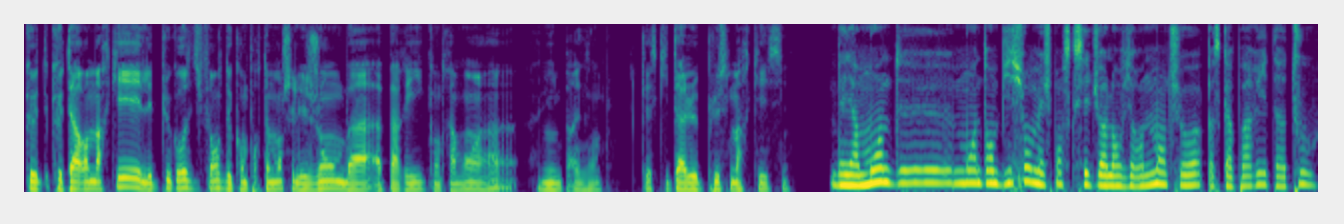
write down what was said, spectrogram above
que, que tu as remarquées, les plus grosses différences de comportement chez les gens bah, à Paris, contrairement à, à Nîmes par exemple? Qu'est-ce qui t'a le plus marqué ici? Ben, il y a moins de moins d'ambition, mais je pense que c'est dû à l'environnement, tu vois. Parce qu'à Paris, t'as tout,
